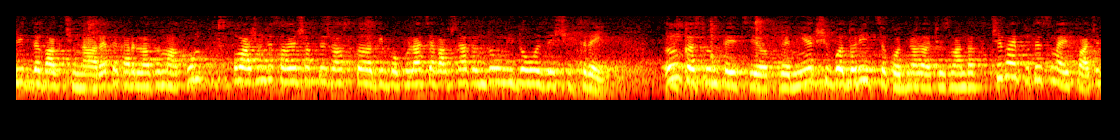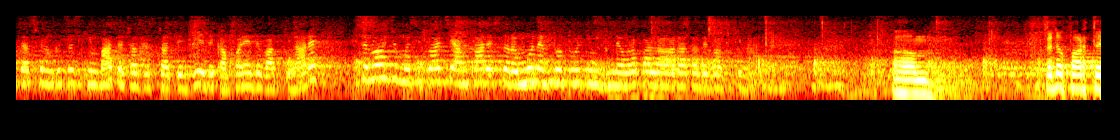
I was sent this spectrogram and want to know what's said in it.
ritm de vaccinare pe care îl avem acum, vom ajunge să avem 70% din populația vaccinată în 2023. Încă sunteți uh, premier și vă doriți să continuați acest mandat. Ce mai puteți să mai faceți astfel încât să schimbați această strategie de campanie de vaccinare și să nu ajungem în situația în care să rămânem tot ultimii din Europa la rata de vaccinare? Um, pe de o parte,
